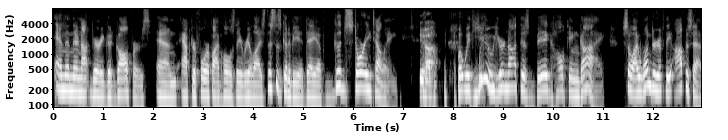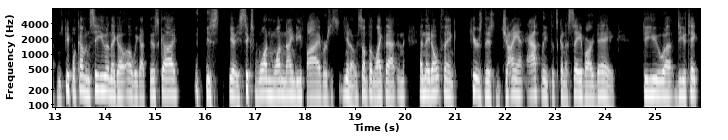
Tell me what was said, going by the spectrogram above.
And then they're not very good golfers. And after four or five holes, they realize this is going to be a day of good storytelling. Yeah, But with you, you're not this big hulking guy. So I wonder if the opposite happens. People come and see you and they go, "Oh, we got this guy. He's yeah, he's 6'1", 195 or you know, something like that." And and they don't think, "Here's this giant athlete that's going to save our day." Do you uh, do you take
